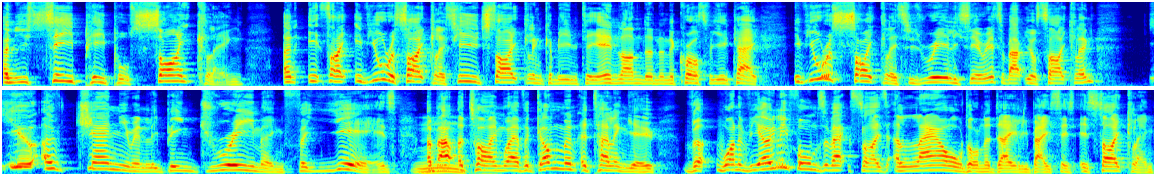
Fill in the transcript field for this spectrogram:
and you see people cycling and it's like if you're a cyclist huge cycling community in london and across the uk if you're a cyclist who's really serious about your cycling you have genuinely been dreaming for years about mm. a time where the government are telling you that one of the only forms of exercise allowed on a daily basis is cycling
